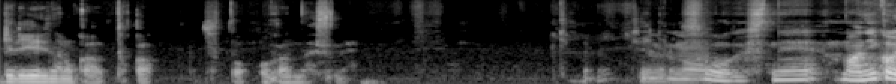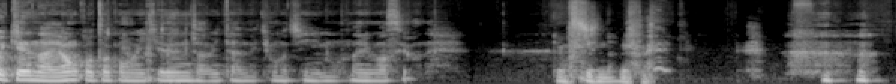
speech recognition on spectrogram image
ギリギリなのかとか、ちょっとわかんないですね。気になるな。そうですね。まあ2個いけるなら4個とかもいけるんじゃみたいな気持ちにもなりますよね。気持ちになるよね。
